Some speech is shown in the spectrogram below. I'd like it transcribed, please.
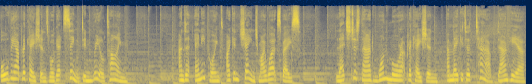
all the applications will get synced in real time. And at any point, I can change my workspace. Let's just add one more application and make it a tab down here.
